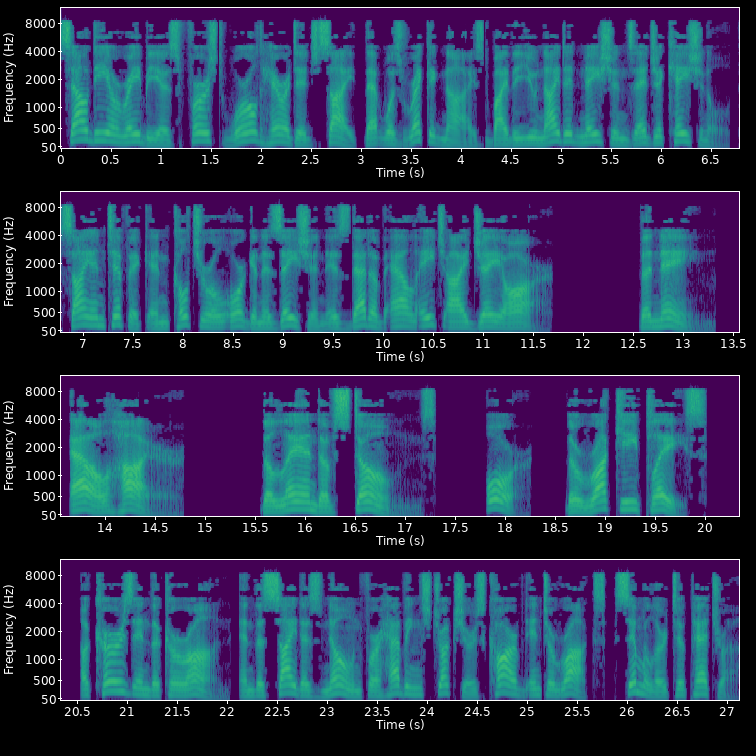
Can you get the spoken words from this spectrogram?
Saudi Arabia's first World Heritage Site that was recognized by the United Nations Educational, Scientific and Cultural Organization is that of Al-Hijr. The name, Al-Hijr, the land of stones, or the rocky place, occurs in the Quran, and the site is known for having structures carved into rocks, similar to Petra.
